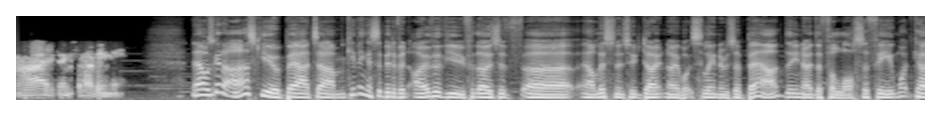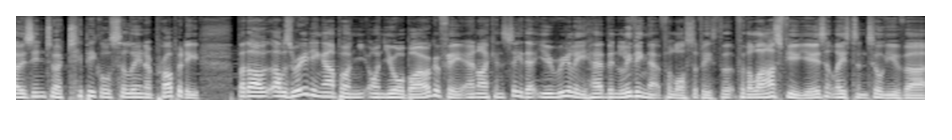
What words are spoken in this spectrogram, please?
Hi, thanks for having me. Now, I was going to ask you about um, giving us a bit of an overview for those of uh, our listeners who don't know what Selina is about, you know, the philosophy and what goes into a typical Selina property. But I, I, was reading up on, on your biography, and I can see that you really have been living that philosophy for, for the last few years, at least until you've uh,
